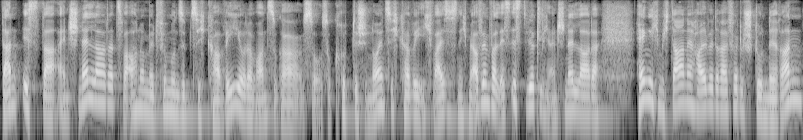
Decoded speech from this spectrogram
dann ist da ein Schnelllader, zwar auch nur mit 75 kW oder waren es sogar so, so kryptische 90 kW, ich weiß es nicht mehr. Auf jeden Fall, es ist wirklich ein Schnelllader. Hänge ich mich da eine halbe, dreiviertel Stunde ran.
